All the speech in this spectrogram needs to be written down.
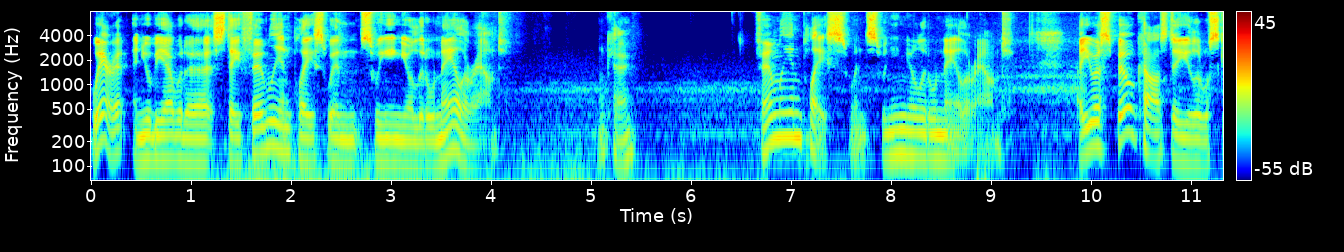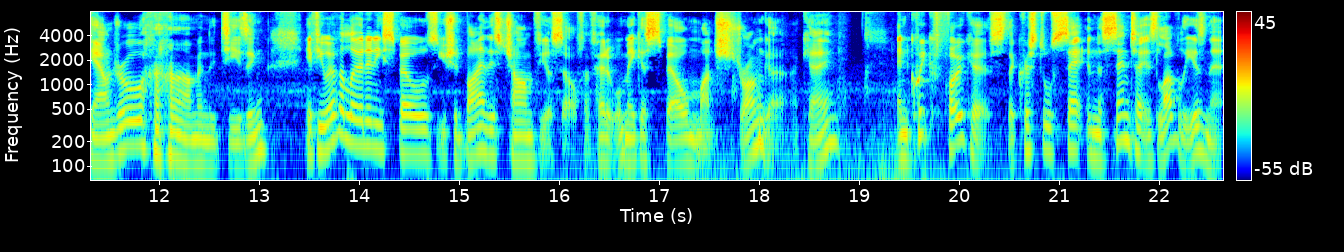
Wear it and you'll be able to stay firmly in place when swinging your little nail around. Okay. Firmly in place when swinging your little nail around. Are you a spellcaster, you little scoundrel? I'm only teasing. If you ever learn any spells, you should buy this charm for yourself. I've heard it will make a spell much stronger, okay? And quick focus. The crystal set in the center is lovely, isn't it?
